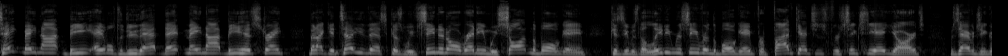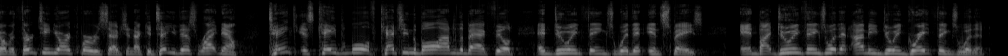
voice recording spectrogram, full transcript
Tank may not be able to do that. That may not be his strength, but I can tell you this because we've seen it already and we saw it in the bowl game because he was the leading receiver in the bowl game for five catches for 68 yards, was averaging over 13 yards per reception. I can tell you this right now Tank is capable of catching the ball out of the backfield and doing things with it in space. And by doing things with it, I mean doing great things with it.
